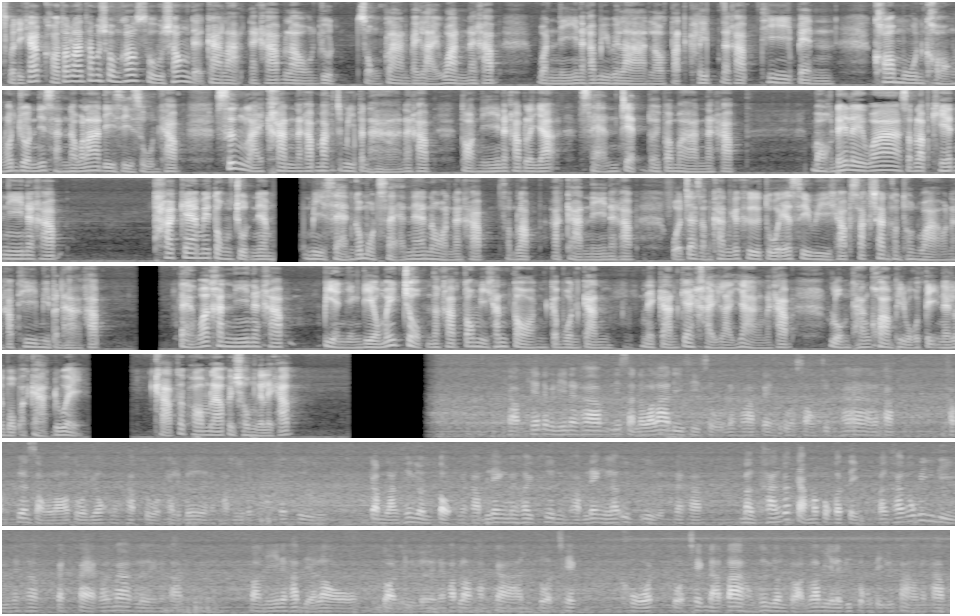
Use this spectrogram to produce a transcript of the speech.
สวัสดีครับ ขอต้อนรับท่านผู้ชมเข้าสู่ช่องเดอะกาลาดนะครับ เราหยุดสงกรานต์ไปหลายวันนะครับ วันนี้นะครับมีเวลาเราตัดคลิปนะครับที่เป็นข้อมูลของรถยนต์นิสสันนาวาร่า D40 ครับ ซึ่งหลายคันนะครับมักจะมีปัญหานะครับ ตอนนี้นะครับระยะแสนเจ็ดโดยประมาณนะครับ บอกได้เลยว่าสำหรับเคสนี้นะครับ ถ้าแก้ไม่ตรงจุดเนี่ยมีแสนก็หมดแสนแน่นอนนะครับสำหรับอาการนี้นะครับ หัวใจสำคัญก็คือตัว SCV ครับ suction control valve นะครับที่มีปัญหาครับ แต่ว่าคันนี้นะครับเปลี่ยนอย่างเดียวไม่จบนะครับ ต้องมีขั้นตอนกระบวนการในการแก้ไขหลายอย่างนะครับรวมทั้งความผิดปกติในระบบอากาศด้วย ครับถ้าพร้อมแล้วไปชมกันเลยครับครับเคสในวันนี้นะครับนิสสันนาวาร่า D40 นะครับเป็นตัว 2.5 นะครับขับเคลื่อน 2 ล้อตัวยกนะครับตัวคาลิเบอร์นะครับมีปัญหาก็คือกำลังเครื่องยนต์ตกนะครับเร่งไม่ค่อยขึ้นครับเร่งแล้วอืดๆนะครับบางครั้งก็กลับมาปกติ บางครั้งก็วิ่งดีนะครับแปลกๆมากๆเลยนะครับ ตอนนี้นะครับเดี๋ยวเราก่อนอื่นเลยนะครับ เราทำการตรวจเช็คโค้ดตรวจเช็ค Data ของเครื่องยนต์ก่อนว่ามีอะไรผิดปกติหรือเปล่านะครับ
